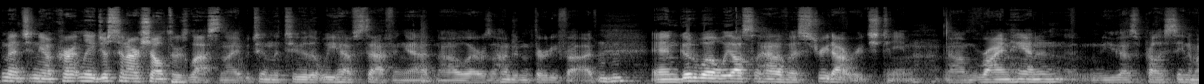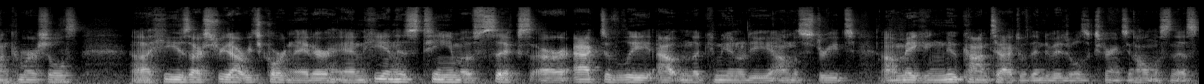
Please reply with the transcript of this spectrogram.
mentioned, you know, currently just in our shelters last night, between the two that we have staffing at, uh, there was 135. And Goodwill, we also have a street outreach team. Um, Ryan Hannon, you guys have probably seen him on commercials. Uh, he's our street outreach coordinator, and he and his team of six are actively out in the community on the streets, uh, making new contact with individuals experiencing homelessness.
